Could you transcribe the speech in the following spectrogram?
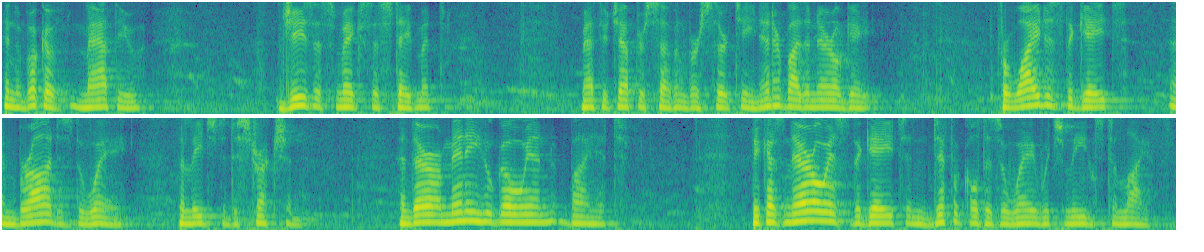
In the book of Matthew, Jesus makes this statement. Matthew chapter 7, verse 13 Enter by the narrow gate, for wide is the gate and broad is the way that leads to destruction, and there are many who go in by it. Because narrow is the gate and difficult is the way which leads to life,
